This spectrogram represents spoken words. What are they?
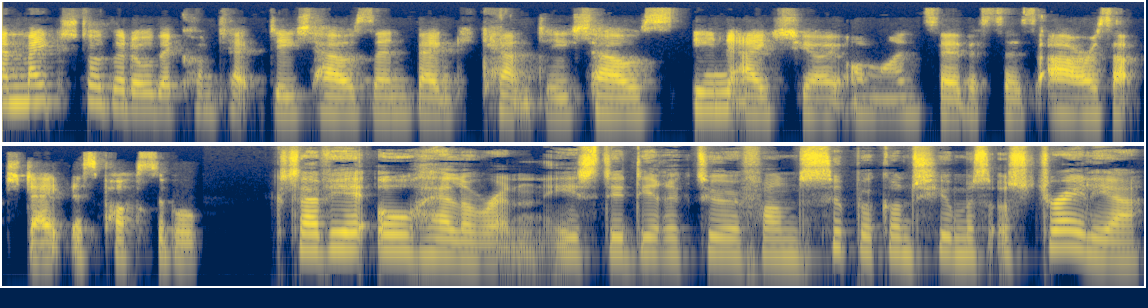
and make sure that all their contact details and bank account details in ATO online services are as up to date as possible. Xavier O'Halloran is de directeur van Super Consumers Australia,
